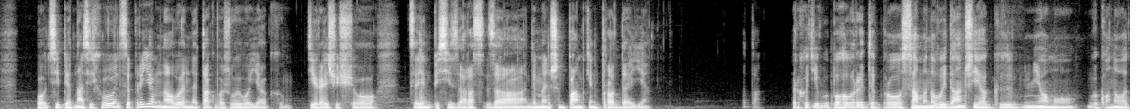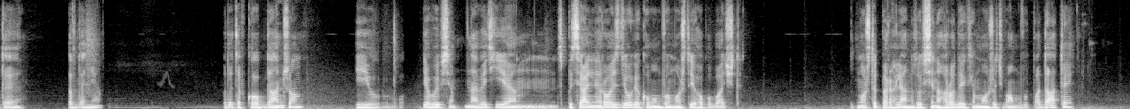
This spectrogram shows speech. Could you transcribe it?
Бо ці 15 хвилин це приємно, але не так важливо, як ті речі, що цей NPC зараз за Dimension Pumpkin продає. Хотів би поговорити про саме новий данж, як в ньому виконувати завдання. Ходите в Coop Dungeon і з'явився. Навіть є спеціальний розділ, в якому ви можете його побачити. Тут можете переглянути всі нагороди, які можуть вам випадати.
